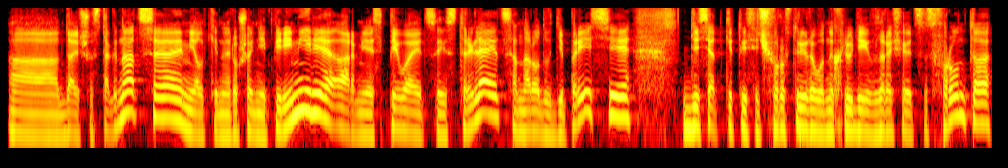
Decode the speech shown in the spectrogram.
Дальше стагнация, мелкие нарушения перемирия, армия спивается и стреляется, народ в депрессии, десятки тысяч фрустрированных людей возвращаются с фронта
